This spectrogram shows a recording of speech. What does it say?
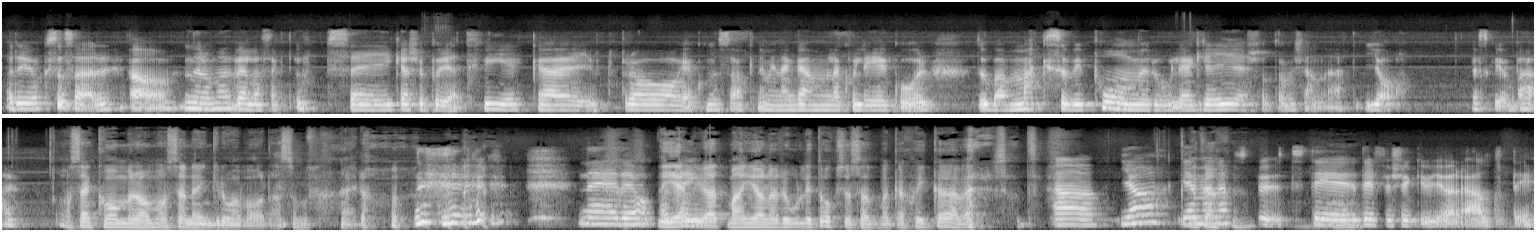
Och det är också så här, ja, när de väl har sagt upp sig, kanske börjat tveka, gjort bra, jag kommer sakna mina gamla kollegor. Då bara maxar vi på med roliga grejer så att de känner att ja, jag ska jobba här. Och sen kommer de och sen är den grå vardagen som... Nej då. Nej, det hoppas Det gäller ju att man gör något roligt också så att man kan skicka över. Så att... Ja, ja, ja men absolut. Det, mm. det försöker vi göra alltid.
